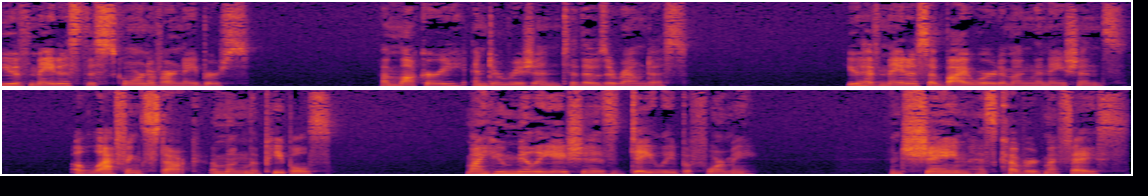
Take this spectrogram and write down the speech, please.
You have made us the scorn of our neighbors, a mockery and derision to those around us. You have made us a byword among the nations, a laughing stock among the peoples. My humiliation is daily before me, and shame has covered my face.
